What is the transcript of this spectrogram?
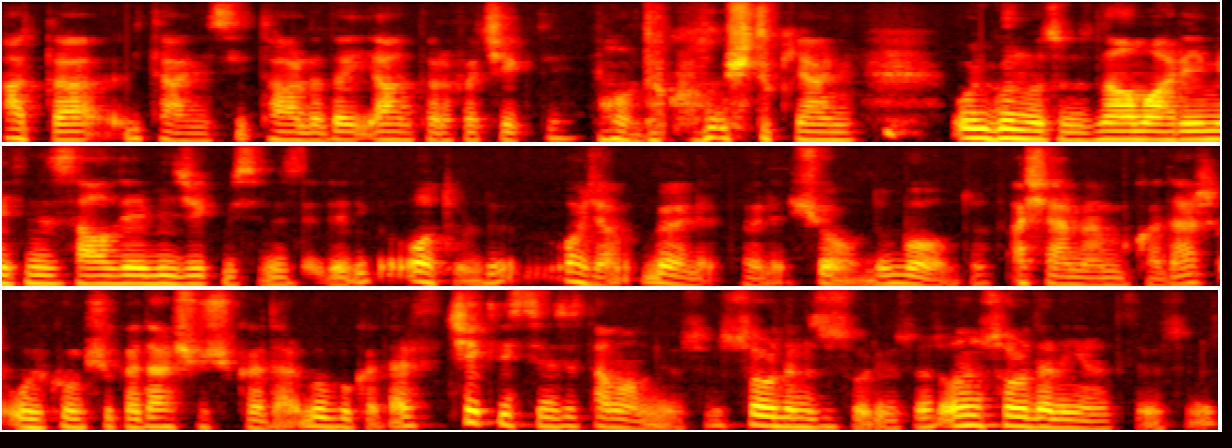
Hatta bir tanesi tarlada yan tarafa çekti. Orada konuştuk yani. Uygun musunuz? Namahremiyetinizi sağlayabilecek misiniz? Dedik. Oturdu. Hocam böyle böyle şu oldu bu oldu. Aşermen bu kadar. Uykum şu kadar şu şu kadar. Bu bu kadar. Checklistinizi tamamlıyorsunuz. Sorularınızı soruyorsunuz. Onun sorularını yanıtlıyorsunuz.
